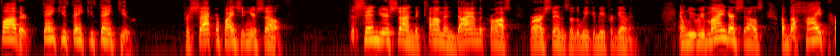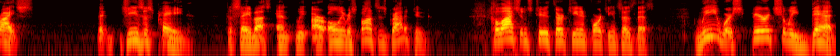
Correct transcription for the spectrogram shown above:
Father, thank you, thank you, thank you for sacrificing yourself to send your son to come and die on the cross for our sins so that we can be forgiven. And we remind ourselves of the high price that Jesus paid to save us. And we, our only response is gratitude. Colossians 2 13 and 14 says this We were spiritually dead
